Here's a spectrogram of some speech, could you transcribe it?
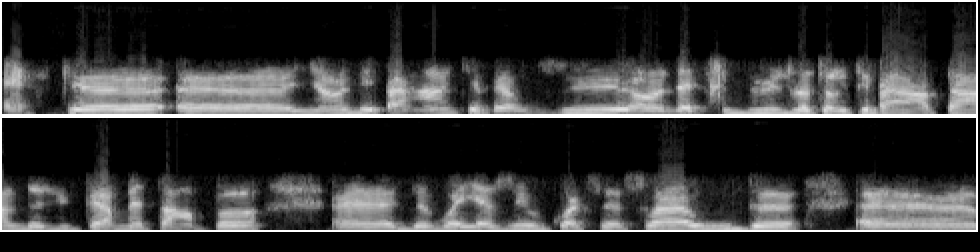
Est-ce que euh, il y a un des parents qui a perdu un attribut de l'autorité parentale ne lui permettant pas euh, de voyager ou quoi que ce soit, ou de euh,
